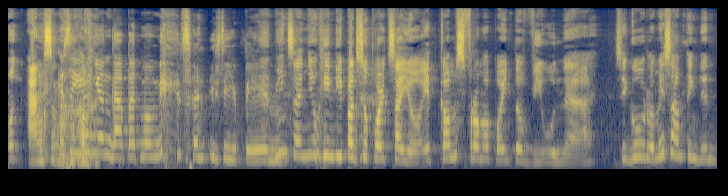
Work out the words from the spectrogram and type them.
mag-angsang Kasi yun yung dapat mo minsan isipin. Minsan, yung hindi pag-support sa'yo, it comes from a point of view na siguro may something din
